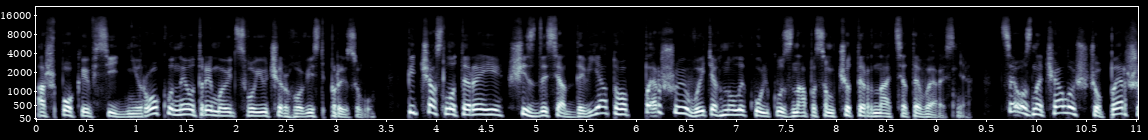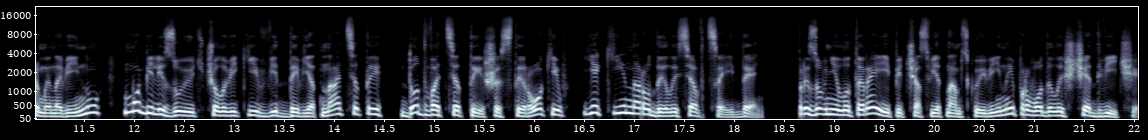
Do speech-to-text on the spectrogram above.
аж поки всі дні року не отримають свою черговість призову. Під час лотереї 69-го першою витягнули кульку з написом 14 вересня. Це означало, що першими на війну мобілізують чоловіків від 19 до 26 років, які народилися в цей день. Призовні лотереї під час В'єтнамської війни проводили ще двічі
